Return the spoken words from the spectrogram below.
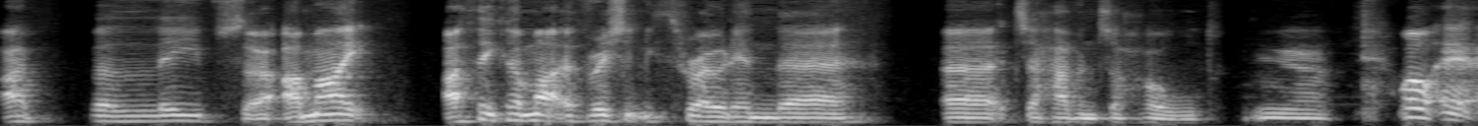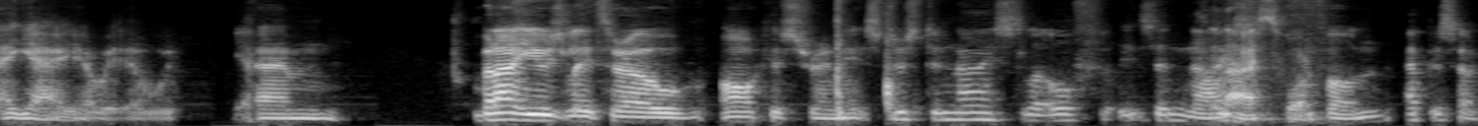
I believe so. I might. I think I might have recently thrown in there uh, to having to hold. Yeah. Well, uh, yeah, yeah, we, we, Yeah. Um, but I usually throw orchestra in. It's just a nice little. It's a nice, nice one. fun episode.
